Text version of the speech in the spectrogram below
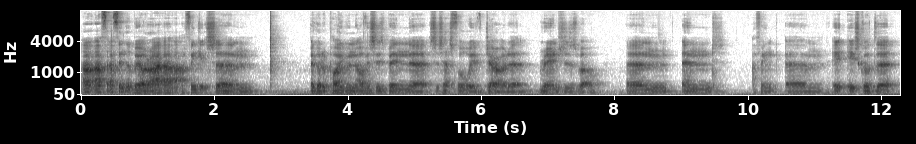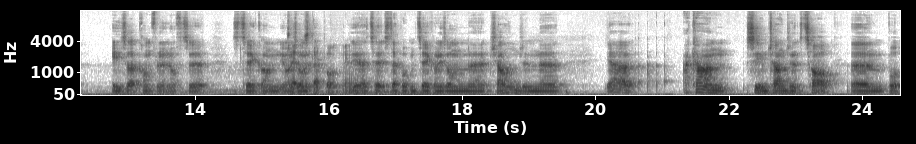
I, I, th- I think they'll be all right. I, I think it's um, a good appointment. Obviously, he's been uh, successful with Gerard at Rangers as well, um, and I think um, it, it's good that he's like confident enough to, to take on you know Take his own step up. Yeah. yeah, take step up and take on his own uh, challenge. And uh, yeah, I, I can't see him challenging at the top, um, but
